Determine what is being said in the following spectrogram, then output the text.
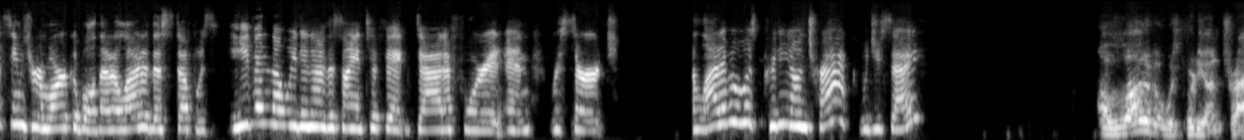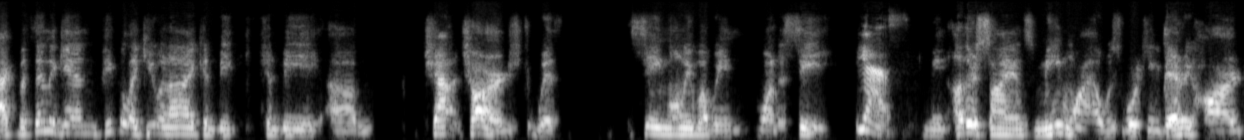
it seems remarkable that a lot of this stuff was even though we didn't have the scientific data for it and research a lot of it was pretty on track would you say? A lot of it was pretty on track but then again people like you and i can be can be um, cha- charged with seeing only what we want to see. Yes. I mean other science meanwhile was working very hard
